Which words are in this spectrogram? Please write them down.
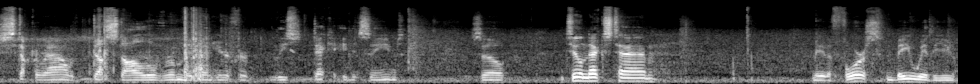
stuck around with dust all over them. They've been here for at least a decade, it seems. So, until next time, may the force be with you.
